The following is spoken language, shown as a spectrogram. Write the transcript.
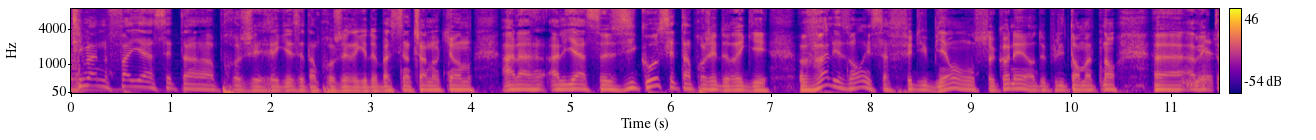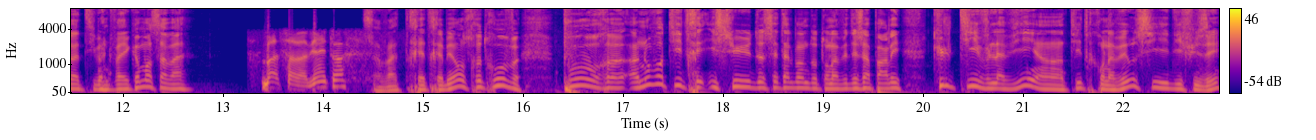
Timan Faya, c'est un projet reggae, c'est un projet reggae de Bastien Tcharnokian, alias Zico, c'est un projet de reggae valaisan et ça fait du bien, on se connaît hein, depuis le temps maintenant euh, avec toi Timan Faya, comment ça va? Bah ça va bien et toi? Ça va très très bien, on se retrouve pour euh, un nouveau titre issu de cet album dont on avait déjà parlé, Cultive la vie, un titre qu'on avait aussi diffusé.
